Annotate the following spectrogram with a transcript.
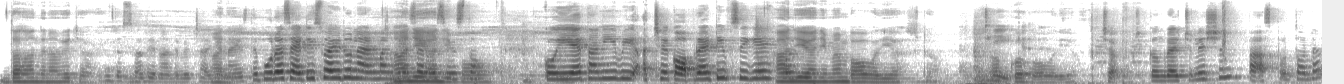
10 ਦਿਨਾਂ ਵਿੱਚ ਆ ਗਿਆ। ਦਸਾਂ ਦਿਨਾਂ ਦੇ ਵਿੱਚ ਆ ਗਿਆ। ਨਾਈਸ ਤੇ ਪੂਰਾ ਸੈਟੀਸਫਾਈਡ ਹੋ ਲੈਂਡਮਾਰਕ ਦੀ ਹਾਂਜੀ ਹਾਂਜੀ ਸਰਵਿਸਿਜ਼ ਤੋਂ ਕੋਈ ਇਹ ਤਾਂ ਨਹੀਂ ਵੀ ਅੱਛੇ ਕੋਆਪਰੇਟਿਵ ਸੀਗੇ? ਹਾਂਜੀ ਹਾਂਜੀ ਮੈਮ ਬਹੁਤ ਵਧੀਆ ਸਟਾਫ ਸਭ ਕੁਛ ਬਹੁਤ ਵਧੀਆ। ਚਲੋ ਕੰਗ੍ਰੈਚੁਲੇਸ਼ਨ ਪਾਸਪੋਰਟ ਤੁਹਾਡਾ।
